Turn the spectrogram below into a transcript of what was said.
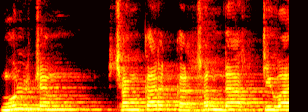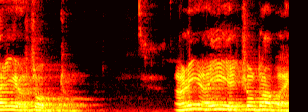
मूलशं शंकर करसनदास तिवारी असोत आणि आई यशोदाबाई.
